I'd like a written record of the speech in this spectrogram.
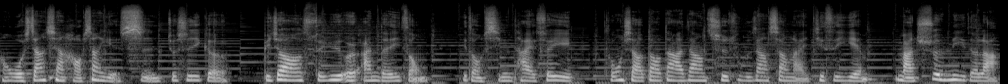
啊，我想想好像也是，就是一个比较随遇而安的一种一种心态。所以从小到大这样吃素这样上来，其实也蛮顺利的啦。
